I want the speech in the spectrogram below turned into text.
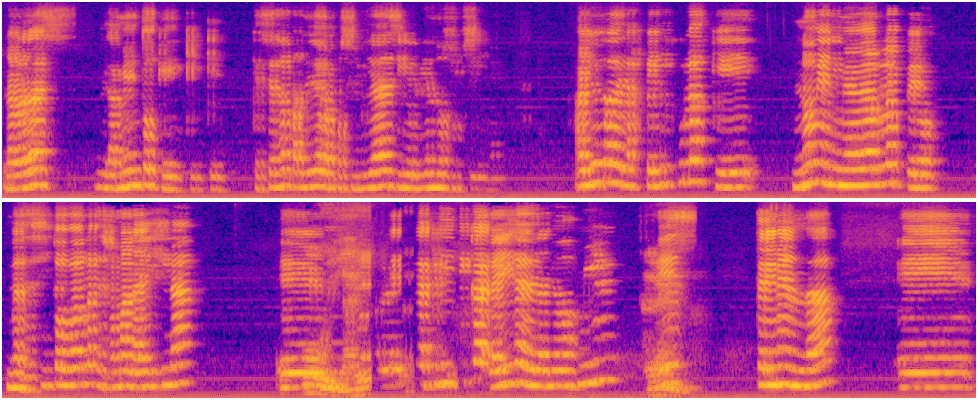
la verdad es, lamento que, que, que, que, se haya perdido la posibilidad de seguir viendo su cine. Hay otra de las películas que no me animé a verla, pero necesito verla, que se llama La Isla. Eh, Uy, la isla. La crítica, La Isla del año 2000, es tremenda. Eh,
